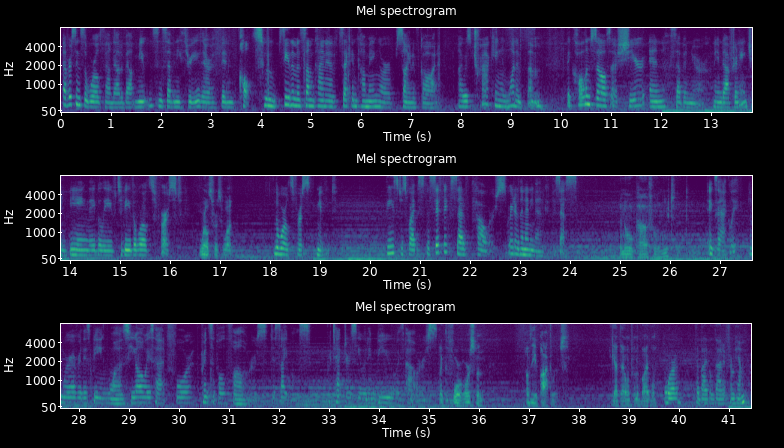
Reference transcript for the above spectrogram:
Ever since the world found out about mutants in 73, there have been cults who see them as some kind of second coming or sign of God. I was tracking one of them. They call themselves Ashir en Sabah Nur, named after an ancient being they believe to be the world's first. World's first what? The world's first mutant. These describe a specific set of powers, greater than any man could possess. An all powerful mutant. Exactly. And wherever this being was, he always had four principal followers, disciples, protectors he would imbue with powers. Like the four horsemen of the apocalypse. You got that one from the Bible. Or the Bible got it from him.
